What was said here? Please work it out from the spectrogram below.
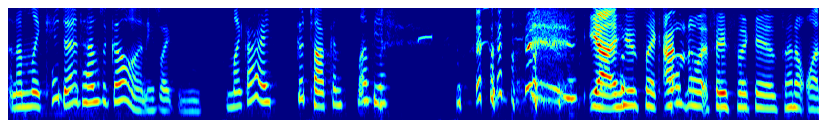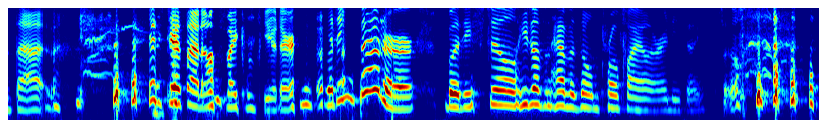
And I'm like, "Hey, dad, how's it going?" He's like, mm. "I'm like, all right, good talking, love you." yeah, he was like, "I don't know what Facebook is. I don't want that. Get that off my computer." He's getting better, but he still he doesn't have his own profile or anything. So.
